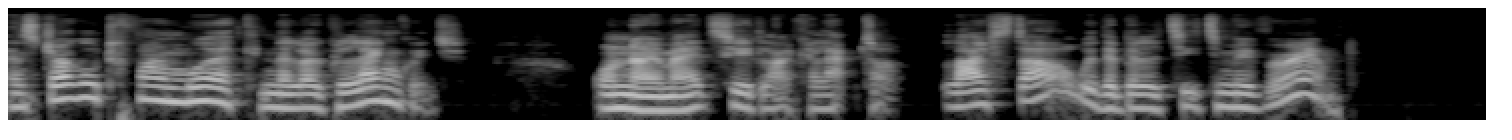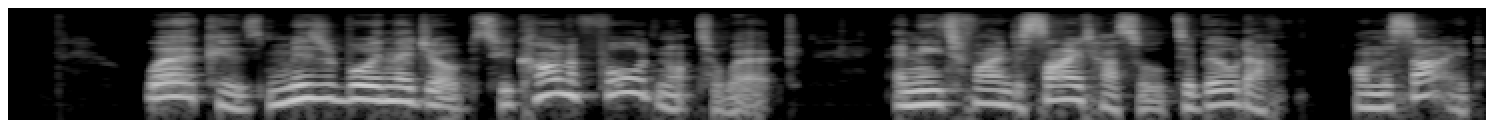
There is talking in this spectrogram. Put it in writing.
and struggle to find work in the local language, or nomads who'd like a laptop lifestyle with ability to move around. Workers miserable in their jobs who can't afford not to work and need to find a side hustle to build up on the side.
